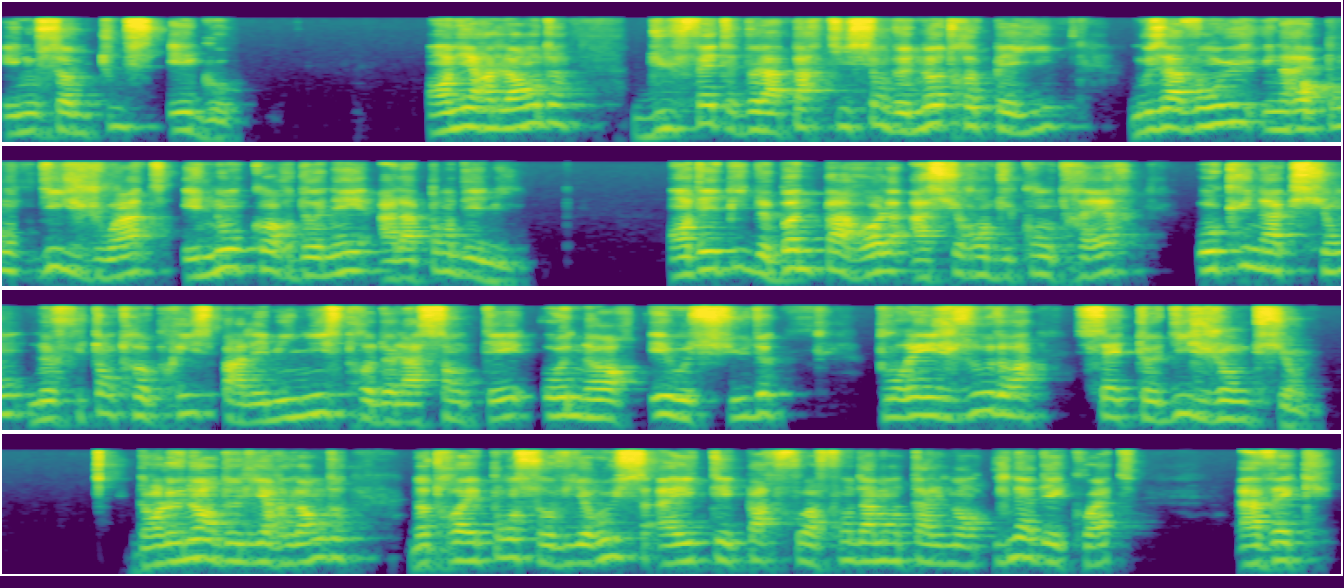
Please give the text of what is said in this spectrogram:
et nous sommes tous égaux. En Irlande, du fait de la partition de notre pays, nous avons eu une réponse disjointe et non coordonnée à la pandémie. En dépit de bonnes paroles assurant du contraire, aucune action ne fut entreprise par les ministres de la Santé au nord et au sud pour résoudre cette disjonction. Dans le nord de l'Irlande, notre réponse au virus a été parfois fondamentalement inadéquate, avec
